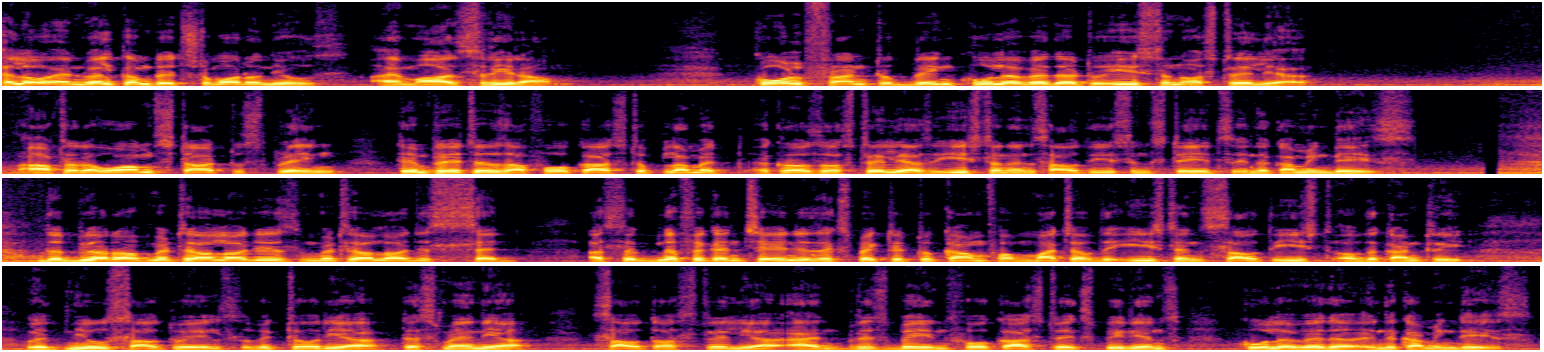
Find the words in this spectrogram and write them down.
Hello and welcome to It's Tomorrow News. I am R. Sriram. Cold front to bring cooler weather to eastern Australia. After a warm start to spring, temperatures are forecast to plummet across Australia's eastern and southeastern states in the coming days. The Bureau of Meteorology's meteorologists said a significant change is expected to come for much of the east and southeast of the country, with New South Wales, Victoria, Tasmania, South Australia and Brisbane forecast to experience cooler weather in the coming days.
